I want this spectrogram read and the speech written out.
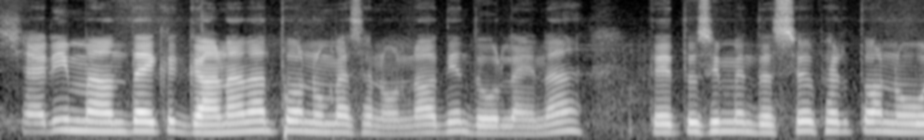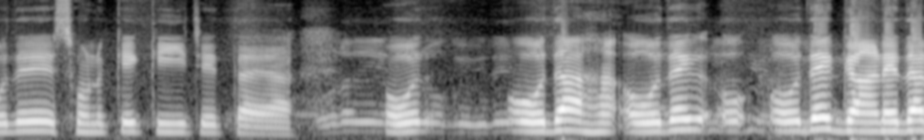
ਸ਼ਹਿਰੀ ਮਾਨ ਦਾ ਇੱਕ ਗਾਣਾ ਨਾ ਤੁਹਾਨੂੰ ਮੈਂ ਸੁਣਾਉਣਾ, ਉਹਦੀਆਂ ਦੋ ਲਾਈਨਾਂ। ਤੇ ਤੁਸੀਂ ਮੈਨੂੰ ਦੱਸਿਓ ਫਿਰ ਤੁਹਾਨੂੰ ਉਹਦੇ ਸੁਣ ਕੇ ਕੀ ਚੇਤਾ ਆਇਆ? ਉਹਦਾ ਉਹਦੇ ਉਹਦੇ ਗਾਣੇ ਦਾ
